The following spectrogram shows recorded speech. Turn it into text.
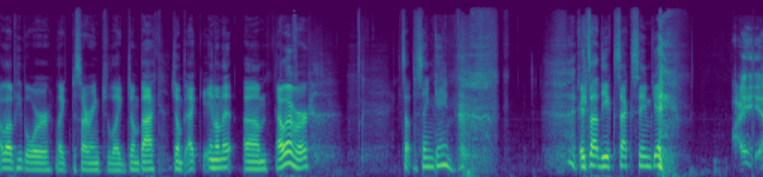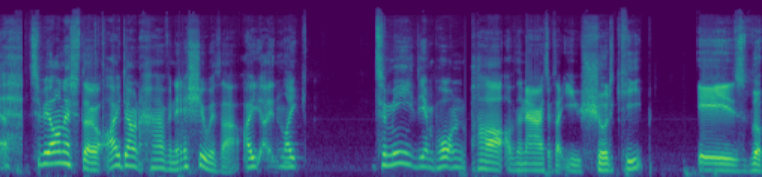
a lot of people were like desiring to like jump back jump back in on it um however it's not the same game it's not the exact same game. I, uh, to be honest, though, I don't have an issue with that. I, I like, to me, the important part of the narrative that you should keep is the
